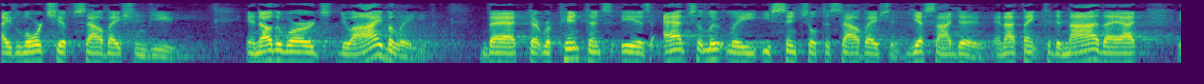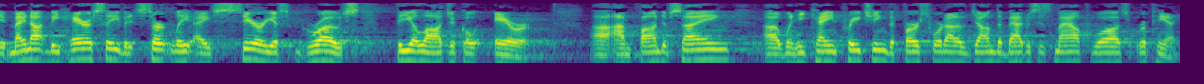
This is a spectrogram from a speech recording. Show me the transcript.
a lordship salvation view. In other words, do I believe that repentance is absolutely essential to salvation? Yes, I do. And I think to deny that, it may not be heresy, but it's certainly a serious, gross theological error. Uh, I'm fond of saying uh, when he came preaching, the first word out of John the Baptist's mouth was repent.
